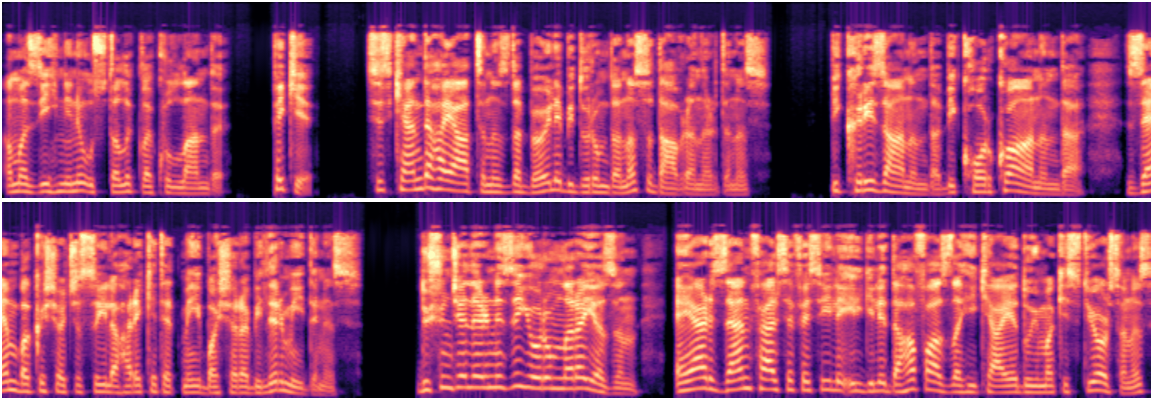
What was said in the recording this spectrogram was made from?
ama zihnini ustalıkla kullandı. Peki, siz kendi hayatınızda böyle bir durumda nasıl davranırdınız? Bir kriz anında, bir korku anında zen bakış açısıyla hareket etmeyi başarabilir miydiniz? Düşüncelerinizi yorumlara yazın. Eğer zen felsefesiyle ilgili daha fazla hikaye duymak istiyorsanız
